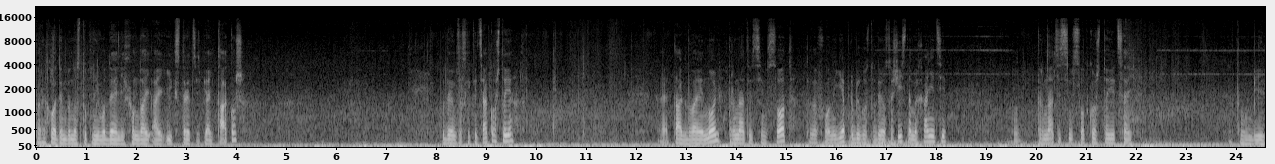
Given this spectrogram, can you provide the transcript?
Переходимо до наступної моделі Hyundai iX35 також. Подивимося, скільки ця коштує. Так, 2.0, 13700, телефон є, пробігу 196 на механіці. 13700 коштує цей автомобіль.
